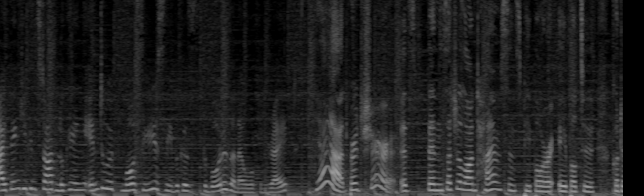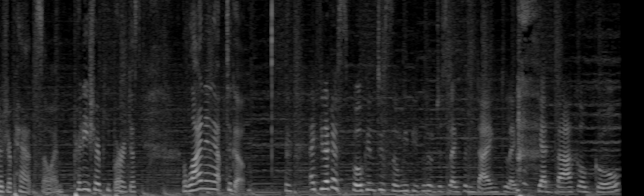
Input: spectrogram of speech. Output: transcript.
I think you can start looking into it more seriously because the borders are now open, right? Yeah, for sure. It's been such a long time since people were able to go to Japan, so I'm pretty sure people are just lining up to go. I feel like I've spoken to so many people who've just like been dying to like get back or go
